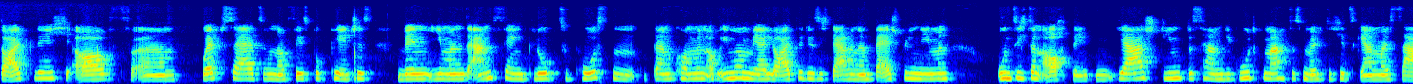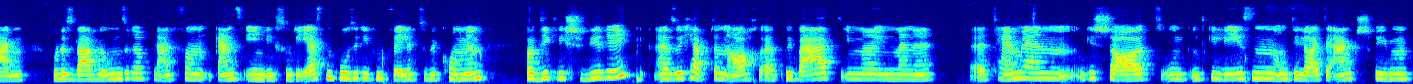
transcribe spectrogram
deutlich auf ähm, Websites und auf Facebook-Pages, wenn jemand anfängt, Lob zu posten, dann kommen auch immer mehr Leute, die sich daran ein Beispiel nehmen und sich dann auch denken, ja, stimmt, das haben die gut gemacht, das möchte ich jetzt gern mal sagen. Und das war bei unserer Plattform ganz ähnlich. So die ersten positiven Fälle zu bekommen, war wirklich schwierig. Also ich habe dann auch äh, privat immer in meine äh, Timeline geschaut und, und gelesen und die Leute angeschrieben,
